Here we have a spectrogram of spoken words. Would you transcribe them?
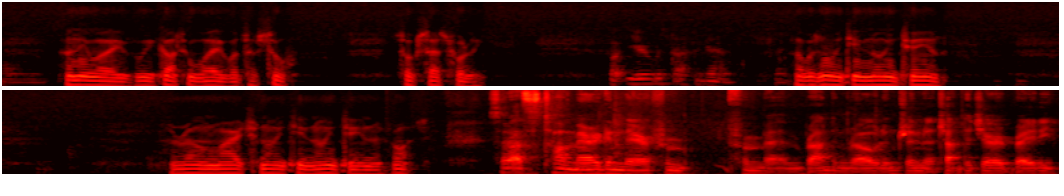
Um, anyway, we got away with it so successfully. What year was that again? That was 1919. Around March 1919 it was. So that's Tom Merrigan there from from um, Brandon Road in Drimnagh chatting to Gerard Brady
